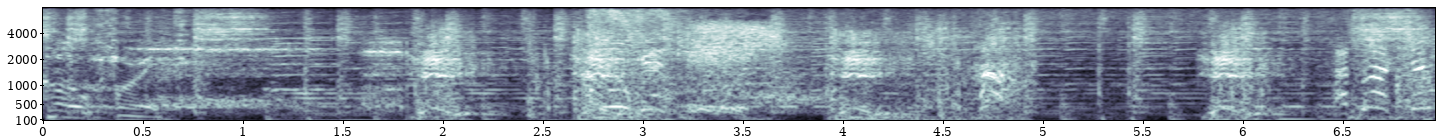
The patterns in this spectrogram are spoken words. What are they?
Go for it. 波動拳竜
